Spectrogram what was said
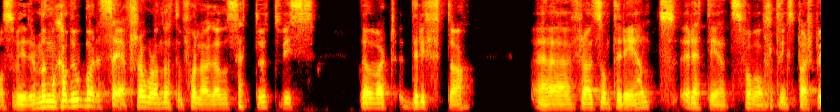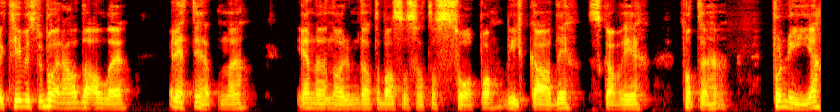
osv. Men man kan jo bare se for seg hvordan dette forlaget hadde sett ut hvis det hadde vært drifta eh, fra et sånt rent rettighetsforvaltningsperspektiv. Hvis du bare hadde alle rettighetene i en enorm database og satt og så på hvilke av de skal vi på en måte fornye,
